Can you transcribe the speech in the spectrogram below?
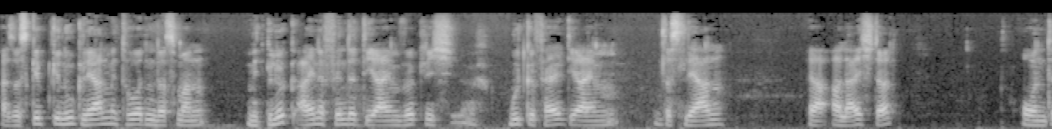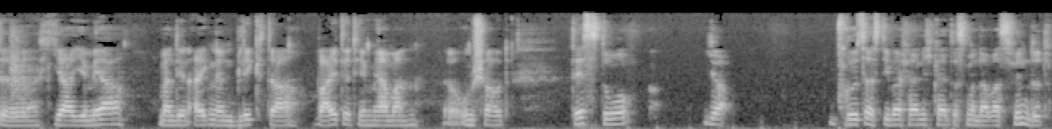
Also es gibt genug Lernmethoden, dass man mit Glück eine findet, die einem wirklich äh, gut gefällt, die einem das Lernen ja, erleichtert. Und äh, ja, je mehr man den eigenen Blick da weitet, je mehr man äh, umschaut, desto ja, größer ist die Wahrscheinlichkeit, dass man da was findet.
